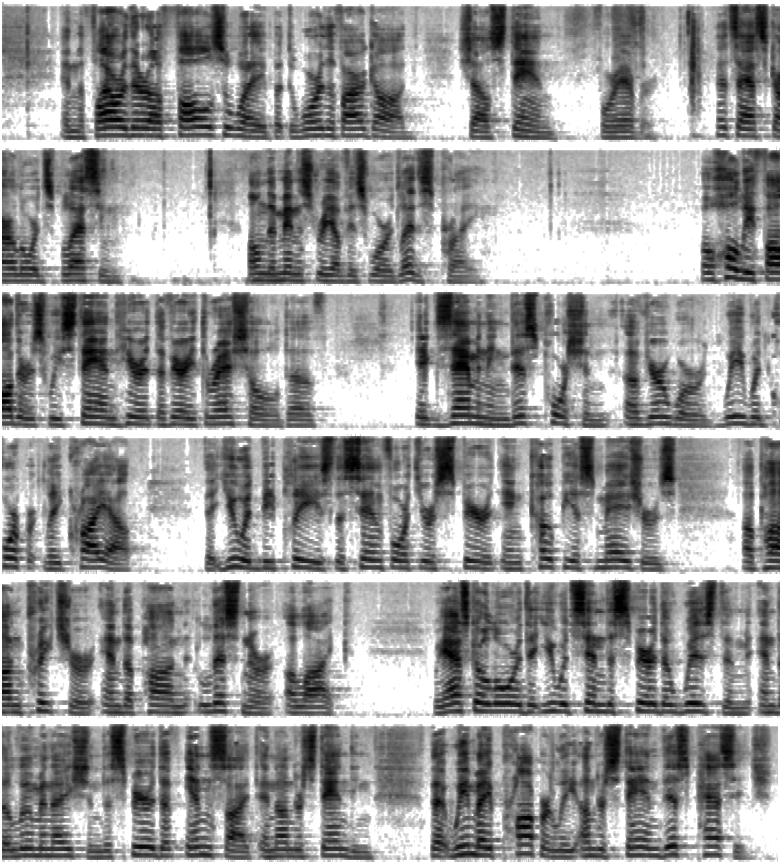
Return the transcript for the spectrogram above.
and the flower thereof falls away, but the word of our God shall stand forever. Let's ask our Lord's blessing on the ministry of His word. Let us pray. Oh, Holy Fathers, we stand here at the very threshold of examining this portion of your word. We would corporately cry out that you would be pleased to send forth your Spirit in copious measures upon preacher and upon listener alike. We ask, O Lord, that you would send the spirit of wisdom and illumination, the spirit of insight and understanding that we may properly understand this passage.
